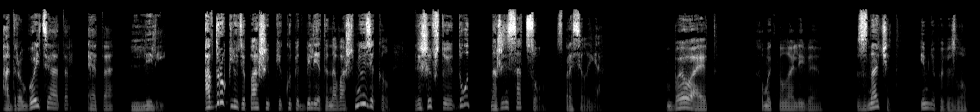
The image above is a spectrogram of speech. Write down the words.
а другой театр — это Лили. А вдруг люди по ошибке купят билеты на ваш мюзикл, решив, что идут на жизнь с отцом? спросила я. Бывает, хмыкнула Оливия. Значит, им не повезло.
